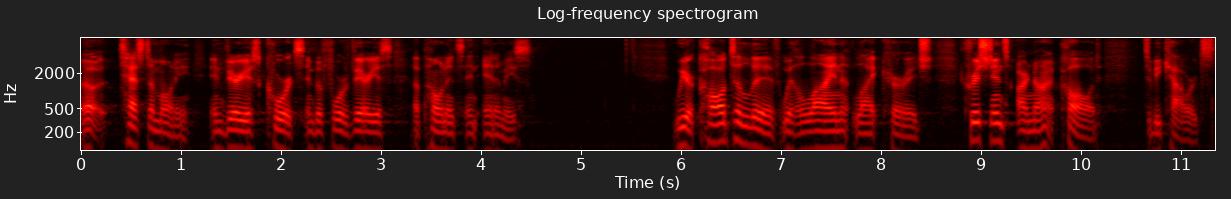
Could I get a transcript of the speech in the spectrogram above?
uh, testimony in various courts and before various opponents and enemies. We are called to live with lion like courage. Christians are not called to be cowards.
